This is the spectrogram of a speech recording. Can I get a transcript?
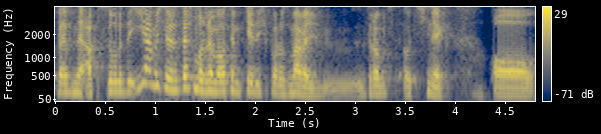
pewne absurdy i ja myślę, że też możemy o tym kiedyś porozmawiać, zrobić odcinek o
